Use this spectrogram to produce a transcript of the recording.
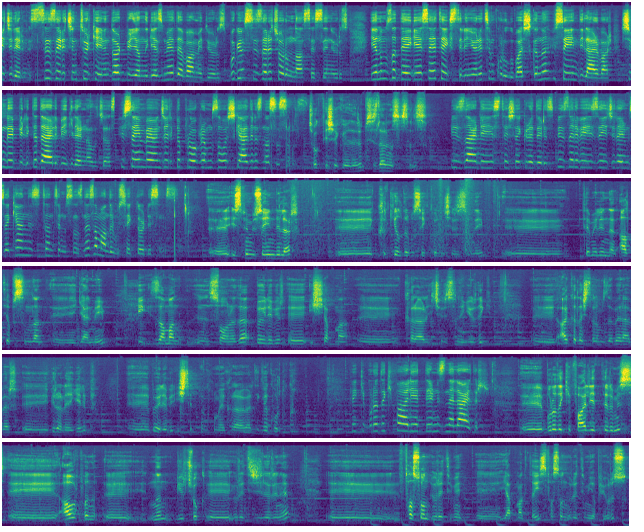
Seyircilerimiz, sizler için Türkiye'nin dört bir yanını gezmeye devam ediyoruz. Bugün sizlere Çorum'dan sesleniyoruz. Yanımızda DGS Tekstil'in yönetim kurulu başkanı Hüseyin Diler var. Şimdi hep birlikte değerli bilgilerini alacağız. Hüseyin Bey öncelikle programımıza hoş geldiniz. Nasılsınız? Çok teşekkür ederim. Sizler nasılsınız? Bizler de iyiyiz, teşekkür ederiz. Bizlere ve izleyicilerimize kendinizi tanıtır mısınız? Ne zamandır bu sektördesiniz? Ee, ismim Hüseyin Diler. Ee, 40 yıldır bu sektörün içerisindeyim. Ee, temelinden, altyapısından e, gelmeyim. Bir zaman e, sonra da böyle bir e, iş yapma e, kararı içerisine girdik. E, arkadaşlarımızla beraber e, bir araya gelip e, böyle bir işletme kurmaya karar verdik ve kurduk. Peki buradaki faaliyetleriniz nelerdir? Ee, Buradaki faaliyetlerimiz e, Avrupa'nın birçok e, üreticilerine e, fason üretimi e, yapmaktayız. Fason üretimi yapıyoruz.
